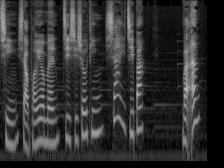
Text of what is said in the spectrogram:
请小朋友们继续收听下一集吧。晚安。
